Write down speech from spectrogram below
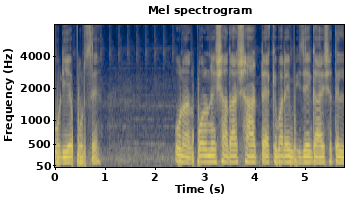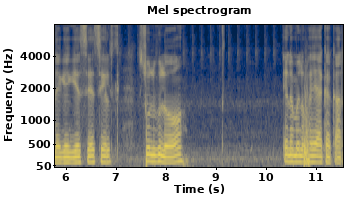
গড়িয়ে পড়ছে। ওনার পরনে সাদা শার্ট একেবারে ভিজে গায়ের সাথে লেগে গিয়েছে, সিল্ক চুলগুলো এলোমেলো হয়ে একাকার।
